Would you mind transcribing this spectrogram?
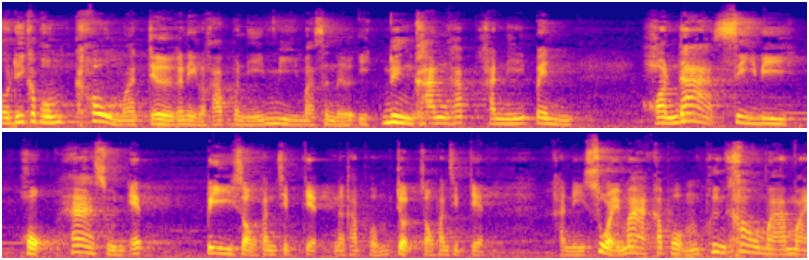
วัสดีครับผมเข้ามาเจอกันอีกแล้วครับ วันนี้มีมาเสนออีกหนึ่งคันครับ คันนี้เป็น Honda CB 650F ปี 2017 นะครับผมจด 2017 คันนี้สวยมากครับผมเพิ่งเข้ามาใหม่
